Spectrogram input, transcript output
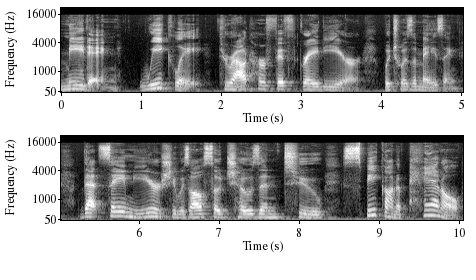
meeting weekly throughout her fifth grade year, which was amazing. That same year, she was also chosen to speak on a panel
